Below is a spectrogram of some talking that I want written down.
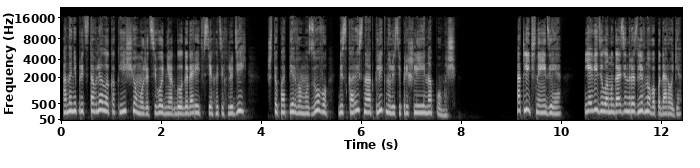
Она не представляла, как еще может сегодня отблагодарить всех этих людей, что по первому зову бескорыстно откликнулись и пришли ей на помощь. «Отличная идея. Я видела магазин разливного по дороге»,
